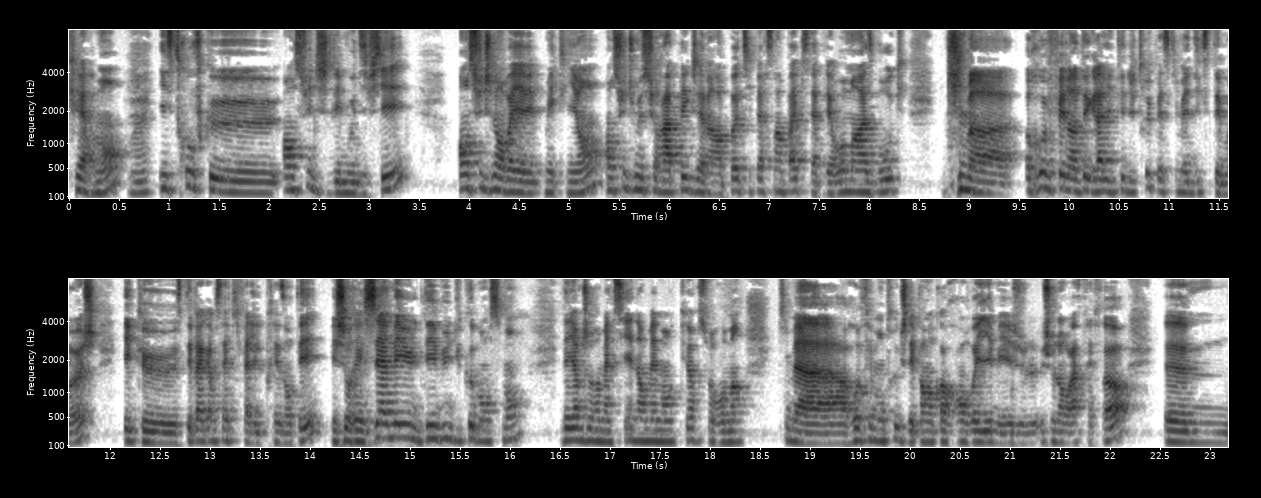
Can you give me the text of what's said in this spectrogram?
clairement. Il se trouve que ensuite je l'ai modifié. Ensuite, je l'ai envoyé avec mes clients. Ensuite, je me suis rappelé que j'avais un pote hyper sympa qui s'appelait Romain Hasbrook, qui m'a refait l'intégralité du truc parce qu'il m'a dit que c'était moche et que c'était pas comme ça qu'il fallait le présenter. Et j'aurais jamais eu le début du commencement D'ailleurs, je remercie énormément Cœur sur Romain qui m'a refait mon truc. Je l'ai pas encore renvoyé, mais je, je l'embrasse très fort. Euh,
